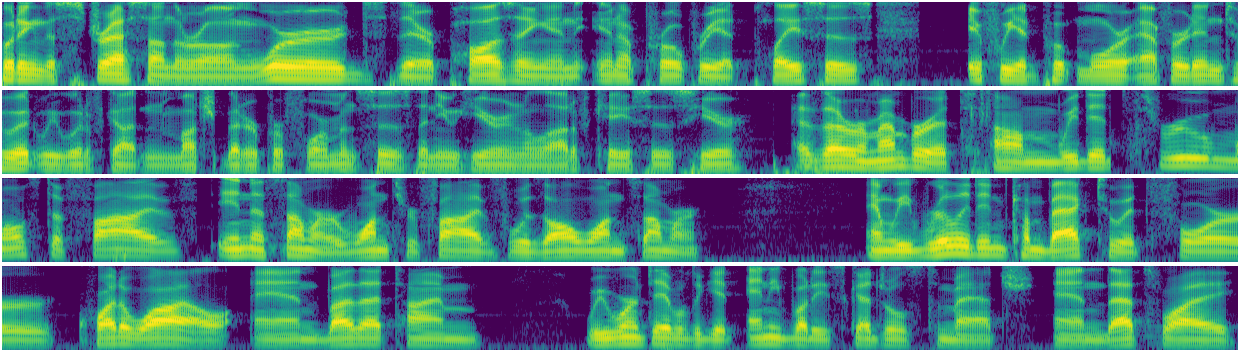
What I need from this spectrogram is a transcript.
putting the stress on the wrong words, they're pausing in inappropriate places. If we had put more effort into it, we would have gotten much better performances than you hear in a lot of cases here. As I remember it, um, we did through most of five in a summer. One through five was all one summer. And we really didn't come back to it for quite a while. And by that time, we weren't able to get anybody's schedules to match. And that's why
